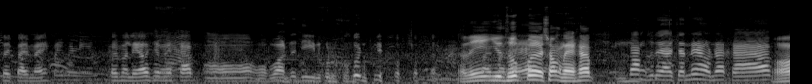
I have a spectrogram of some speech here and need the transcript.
เคยไปไหม ไปมาแล้วไปมาแล้วใช่ไหมครับ อ๋อ ผมว่าได้ดีคุณคุณอยู่อันนี้ยูทูบเบอร์ช่องไหนครับ ตั้งสุดาชาแนลนะครับ อ๋อ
